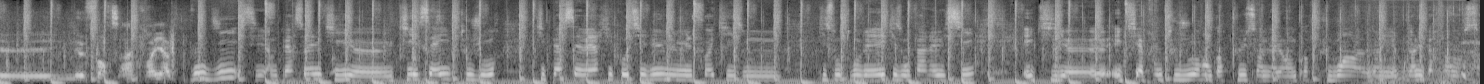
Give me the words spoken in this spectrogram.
euh, une force incroyable. Rudy, c'est une personne qui, euh, qui essaye toujours, qui persévère, qui continue, même une fois qu'ils ont, qu'ils sont tombés, qu'ils n'ont pas réussi, et qui, euh, et qui apprennent toujours encore plus en allant encore plus loin dans les, dans les performances.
